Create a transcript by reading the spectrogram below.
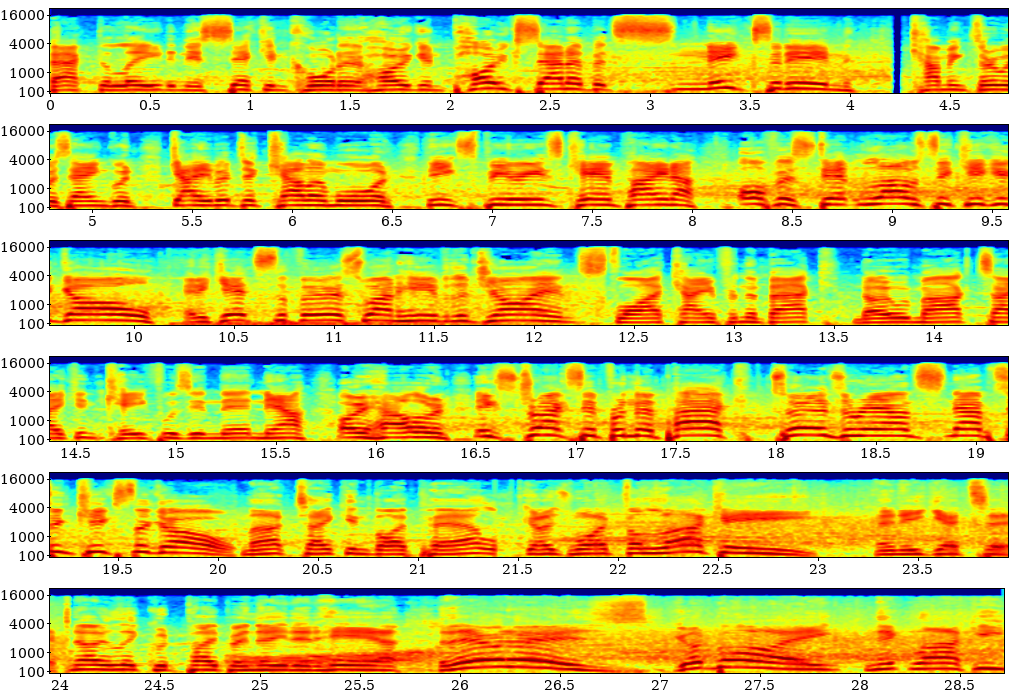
back the lead in this second quarter. Hogan pokes at it but sneaks it in. Coming through as Angwin gave it to Callan Ward, the experienced campaigner. Off a step, loves to kick a goal, and he gets the first one here for the Giants. Flyer came from the back, no mark taken. Keith was in there. Now O'Halloran extracts it from the pack, turns around, snaps, and kicks the goal. Mark taken by Powell, goes wide for Lucky. And he gets it. No liquid paper needed here. There it is. Good boy. Nick Larkey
